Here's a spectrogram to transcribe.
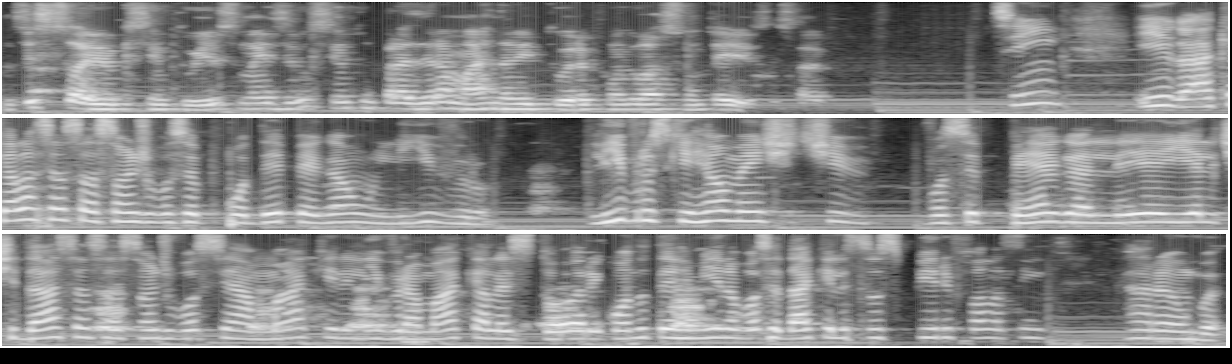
Não sei se só eu que sinto isso, mas eu sinto um prazer a mais na leitura quando o assunto é isso, sabe? Sim, e aquela sensação de você poder pegar um livro, livros que realmente te você pega, lê e ele te dá a sensação de você amar aquele livro, amar aquela história, e quando termina você dá aquele suspiro e fala assim: caramba,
